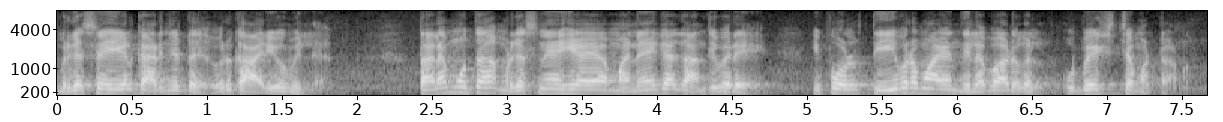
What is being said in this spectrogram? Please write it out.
മൃഗസ്നേഹികൾക്ക് അറിഞ്ഞിട്ട് ഒരു കാര്യവുമില്ല. തലമൂത്ത മൃഗസ്നേഹിയായ മനേക ഗാന്ധി വരെ ഇപ്പോൾ തീവ്രമായ നിലപാടുകൾ ഉപേക്ഷിച്ച മട്ടാണ്.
